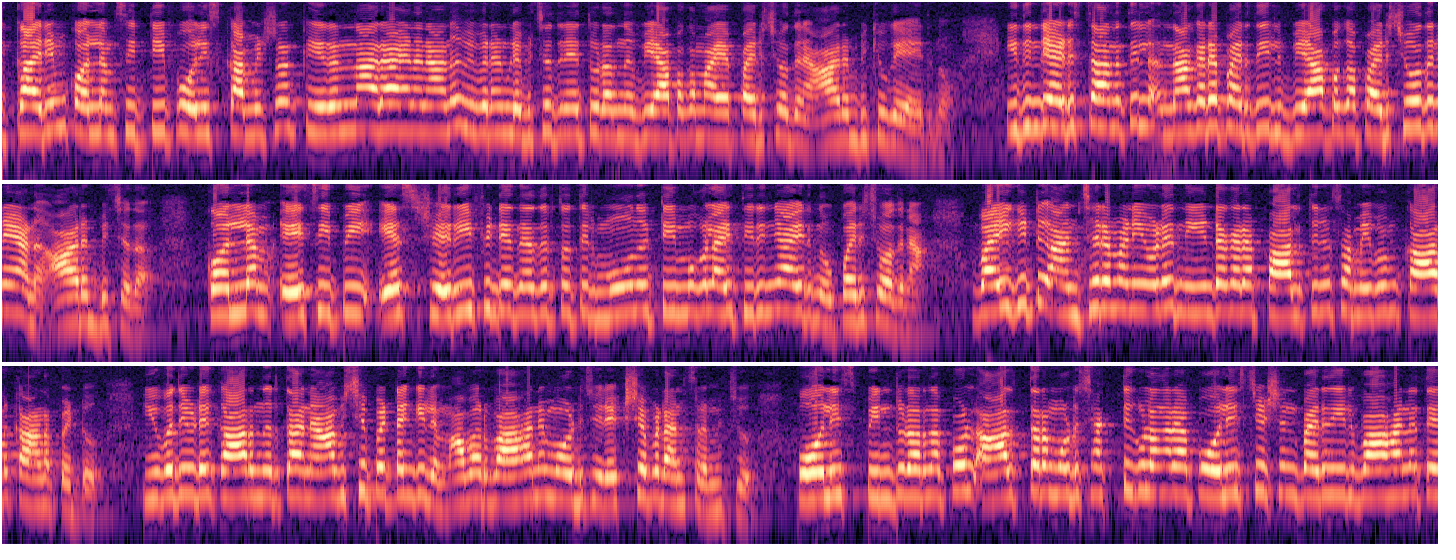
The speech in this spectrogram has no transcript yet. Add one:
ഇക്കാര്യം Kollam city police commissioner Kiran നാരായണനാണ് വിവരം ലഭിച്ചതിനെ തുടർന്ന് വ്യാപകമായ പരിശോധന ആരംഭിക്കുകയായിരുന്നു. ഇതിന്റെ അടിസ്ഥാനത്തിൽ നഗരപരിധിയിൽ വ്യാപക പരിശോധനയാണ് ആരംഭിച്ചത്. Kollam A C P S ഷെരീഫിന്റെ നേതൃത്വത്തിൽ മൂന്ന് ടീമുകളായി തിരിഞ്ഞായിരുന്നു പരിശോധന. വൈകിട്ട് അഞ്ചര മണിയോടെ നീണ്ടകര പാലത്തിനു സമീപം കാർ കാണപ്പെട്ടു. യുവതിയുടെ കാർ നിർത്താൻ ആവശ്യപ്പെട്ടെങ്കിലും അവർ വാഹനം ഓടിച്ചു രക്ഷപ്പെടാൻ ശ്രമിച്ചു. പോലീസ് പിന്തുടർന്നപ്പോൾ ആൽത്തറമോട് ശക്തികുളങ്ങര പോലീസ് സ്റ്റേഷൻ പരിധിയിൽ വാഹനത്തെ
